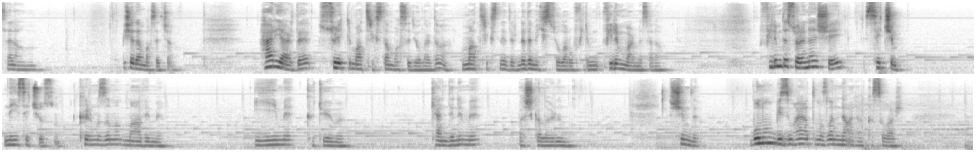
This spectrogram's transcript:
Selam. Bir şeyden bahsedeceğim. Her yerde sürekli Matrix'ten bahsediyorlar değil mi? Matrix nedir? Ne demek istiyorlar o film? Film var mesela. Filmde söylenen şey seçim. Neyi seçiyorsun? Kırmızı mı, mavi mi? İyi mi, kötüyü mü? Kendini mi, başkalarını mı? Şimdi bunun bizim hayatımızla ne alakası var?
